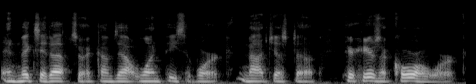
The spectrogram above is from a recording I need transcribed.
and mix it up so it comes out one piece of work, not just a, here, here's a choral work.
